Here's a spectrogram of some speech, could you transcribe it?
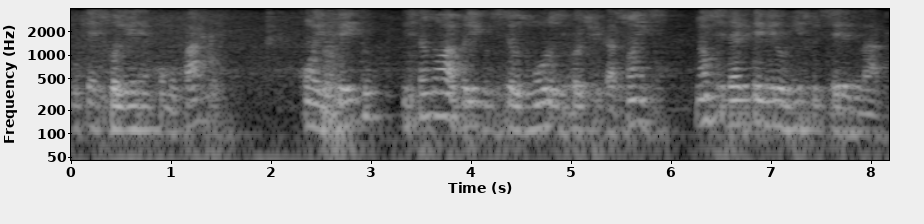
o que a escolherem como pátria? Com efeito, estando ao abrigo de seus muros e fortificações, não se deve temer o risco de ser exilado.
